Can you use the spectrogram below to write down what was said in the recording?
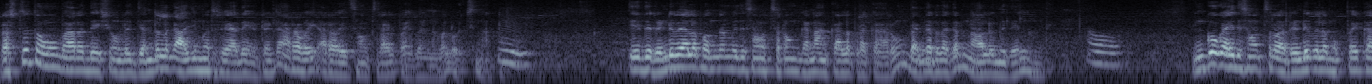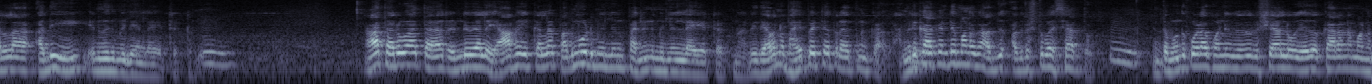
ప్రస్తుతం భారతదేశంలో జనరల్గా ఆల్జిమర్స్ వ్యాధి ఏంటంటే అరవై అరవై సంవత్సరాలు పైబడిన వాళ్ళు వచ్చినారు. ఇది రెండు వేల పంతొమ్మిది సంవత్సరం గణాంకాల ప్రకారం దగ్గర దగ్గర నాలుగు మిలియన్లు ఉంది. ఇంకొక ఐదు సంవత్సరాలు రెండు వేల ముప్పై కల్లా అది ఎనిమిది మిలియన్లు అయ్యేటట్టు. ఆ తర్వాత రెండు వేల యాభై కల్లా పదమూడు మిలియన్ పన్నెండు మిలియన్లు అయ్యేటట్టున్నారు ఇది ఏమన్నా భయపెట్టే ప్రయత్నం కాదు అమెరికా కంటే మనకు అదృ అదృష్టవశాత్తు. ఇంతకుముందు కూడా కొన్ని విషయాలు ఏదో కారణం మన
